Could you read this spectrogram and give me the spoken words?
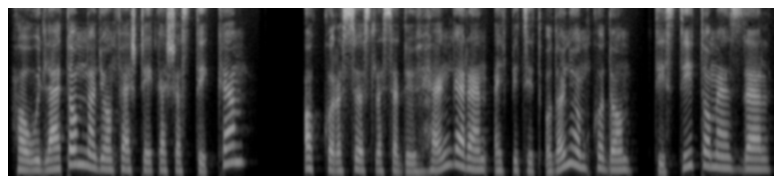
Ha úgy látom, nagyon festékes a stickem, akkor a szőszleszedő hengeren egy picit odanyomkodom, tisztítom ezzel,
